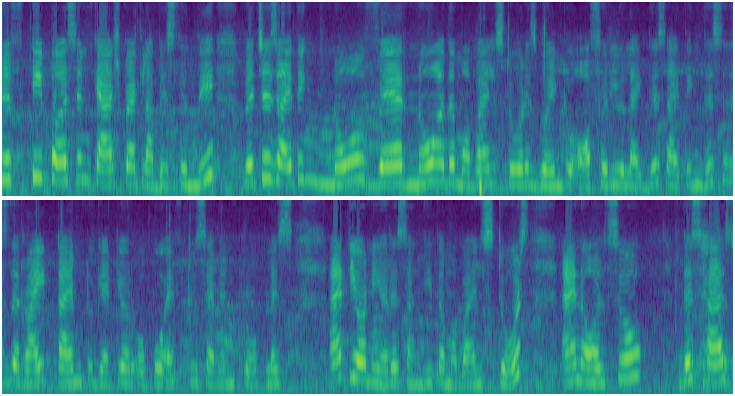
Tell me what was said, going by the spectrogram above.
fifty percent cash back లభిస్తుంది. Which is I think nowhere no other mobile store is going to offer you like this I think this is the right time to get your Oppo F two seven pro plus at your nearest Sangeetha mobile stores and also this has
